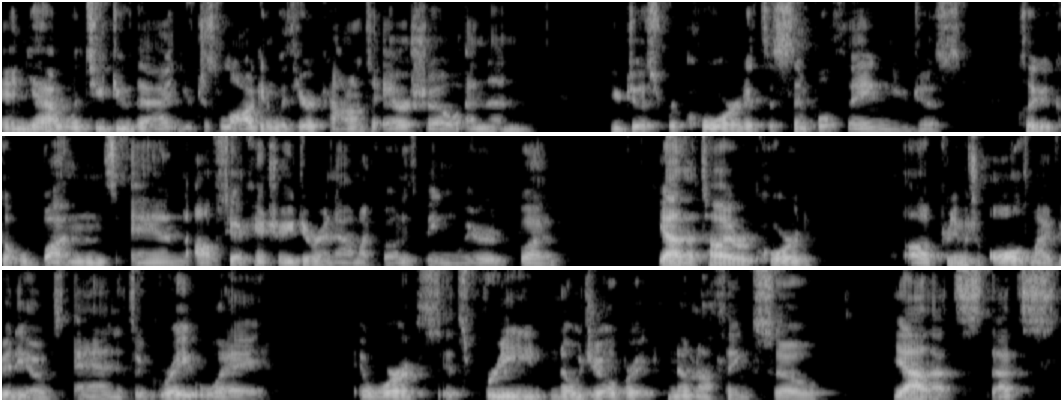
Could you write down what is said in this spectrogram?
And yeah, once you do that, you just log in with your account onto Airshou, and then you just record. It's a simple thing. You just click a couple buttons, and obviously I can't show you right now. My phone is being weird, but yeah, that's how I record uh, pretty much all of my videos, and it's a great way. It works. It's free, no jailbreak, no nothing. So yeah, that's that's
